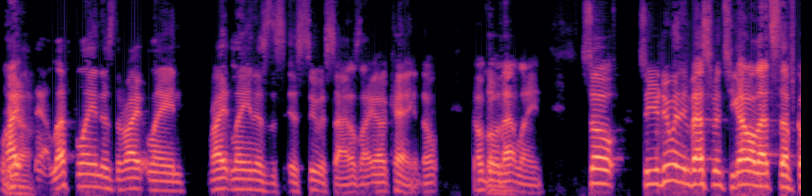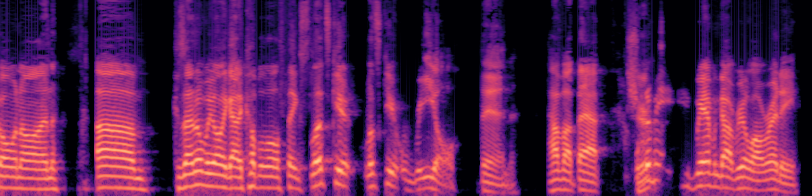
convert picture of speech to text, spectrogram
Right, Yeah. yeah, left lane is the right lane. Right lane is the, is suicide. I was like, okay, don't don't go Love it. that lane. So so you're doing investments. You got all that stuff going on. Um, because I know we only got a couple little things. So let's get let's get real then. How about that? Sure. We, haven't got real already.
